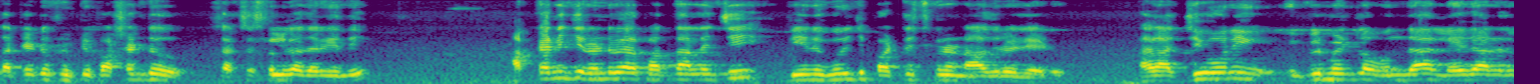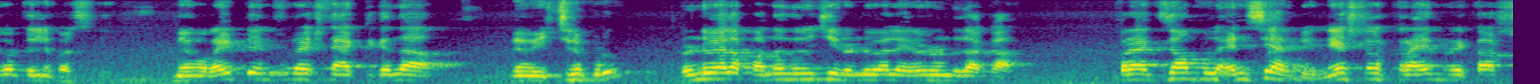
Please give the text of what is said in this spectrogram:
thirty to fifty percent సక్సెస్ఫుల్గా జరిగింది. అక్కడి నుంచి రెండు వేల పద్నాలుగు నుంచి దీని గురించి పట్టించుకునే నాదుడే లేడు. అలా జియోని ఇంప్లిమెంట్లో ఉందా లేదా అనేది కూడా తెలియని పరిస్థితి. మేము రైట్ టు ఇన్ఫర్మేషన్ యాక్ట్ కింద మేము ఇచ్చినప్పుడు రెండు వేల పంతొమ్మిది నుంచి రెండు వేల ఇరవై రెండు దాకా for example NCRB national crime records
